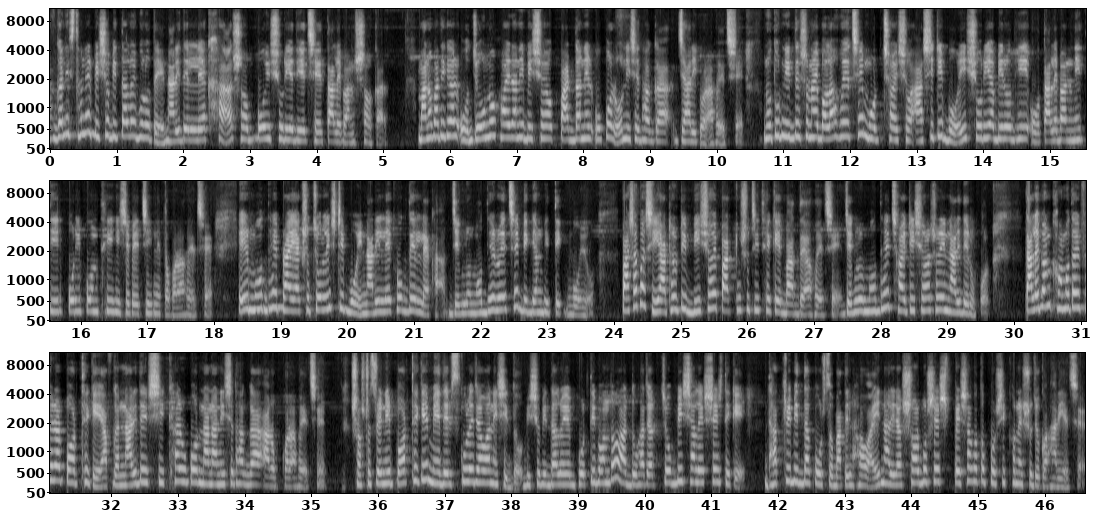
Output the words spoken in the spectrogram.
আফগানিস্তানের বিশ্ববিদ্যালয়গুলোতে নারীদের লেখা সব বই সরিয়ে দিয়েছে তালেবান সরকার। মানবাধিকার ও যৌন হয়রানি বিষয়ক পাঠদানের উপরও নিষেধাজ্ঞা জারি করা হয়েছে। নতুন নির্দেশনায় বলা হয়েছে, মোট ছয়শো আশিটি বই সরিয়া বিরোধী ও তালেবান নীতির পরিপন্থী হিসেবে চিহ্নিত করা হয়েছে। এর মধ্যে প্রায় একশো চল্লিশটি বই নারী লেখকদের লেখা, যেগুলোর মধ্যে রয়েছে বিজ্ঞান ভিত্তিক বইও। পাশাপাশি আঠারোটি বিষয় পাঠ্যসূচি থেকে বাদ দেওয়া হয়েছে, যেগুলোর মধ্যে ছয়টি সরাসরি নারীদের উপর। তালেবান ক্ষমতায় ফেরার পর থেকে আফগান নারীদের শিক্ষার উপর নানা নিষেধাজ্ঞা আরোপ করা হয়েছে। ষষ্ঠ শ্রেণির পর থেকে মেয়েদের স্কুলে যাওয়া নিষিদ্ধ। বিশ্ববিদ্যালয়ে ভর্তি বন্ধ আর দু হাজার চব্বিশ সালের শেষ দিকে ধাত্রীবিদ্যা কোর্সও বাতিল হওয়ায় নারীরা সর্বশেষ পেশাগত প্রশিক্ষণের সুযোগও হারিয়েছে।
